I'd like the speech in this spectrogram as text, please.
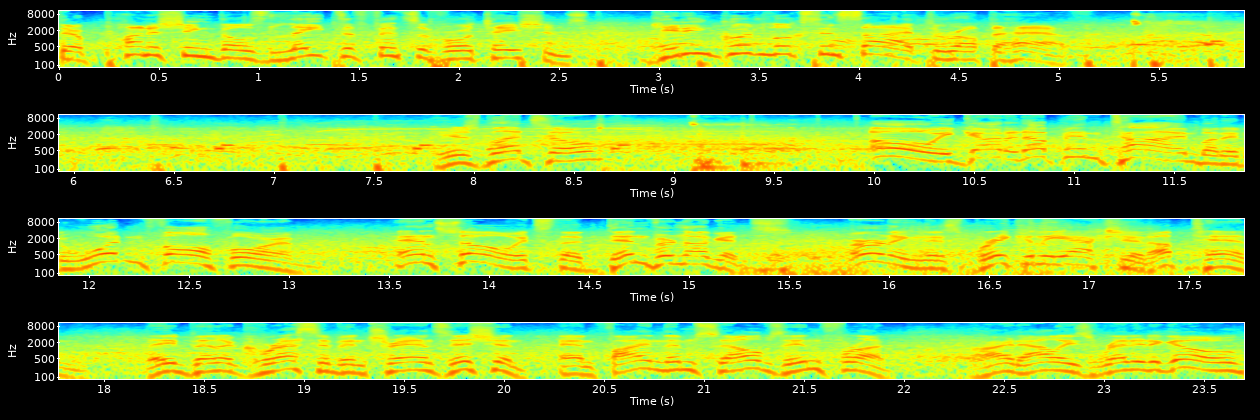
They're punishing those late defensive rotations, getting good looks inside throughout the half. Here's Bledsoe. Oh, he got it up in time, but it wouldn't fall for him. And so it's the Denver Nuggets earning this break in the action, up 10. They've been aggressive in transition and find themselves in front. All right, Allie's ready to go.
